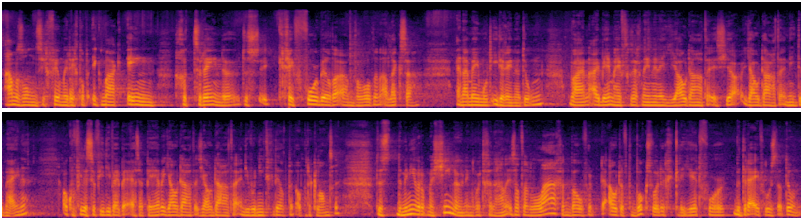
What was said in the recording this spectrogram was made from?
Amazon zich veel meer richt op ik maak één getrainde. Dus ik geef voorbeelden aan bijvoorbeeld een Alexa. En daarmee moet iedereen het doen. Waar een IBM heeft gezegd: nee, nee, nee, jouw data is jouw data en niet de mijne. Ook een filosofie die wij bij SAP hebben. Jouw data is jouw data en die wordt niet gedeeld met andere klanten. Dus de manier waarop machine learning wordt gedaan, is dat er lagen boven de out-of-the-box worden gecreëerd voor bedrijven hoe ze dat doen.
